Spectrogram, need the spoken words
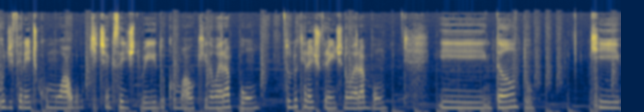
o diferente como algo que tinha que ser destruído, como algo que não era bom. Tudo que era diferente não era bom. E tanto que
